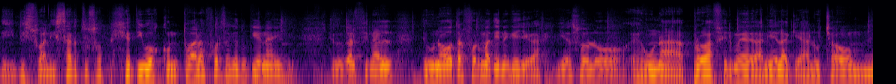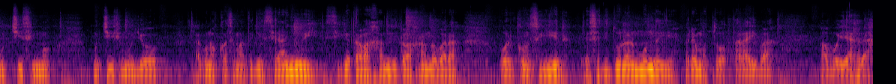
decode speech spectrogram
visualizar tus objetivos con toda la fuerza que tú tienes. Y yo creo que al final, de una u otra forma, tiene que llegar. Y eso es una prueba firme de Daniela, que ha luchado muchísimo, muchísimo. Yo la conozco hace más de 15 años y sigue trabajando y trabajando para poder conseguir ese título el mundo y esperemos todos estar ahí para apoyarla.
